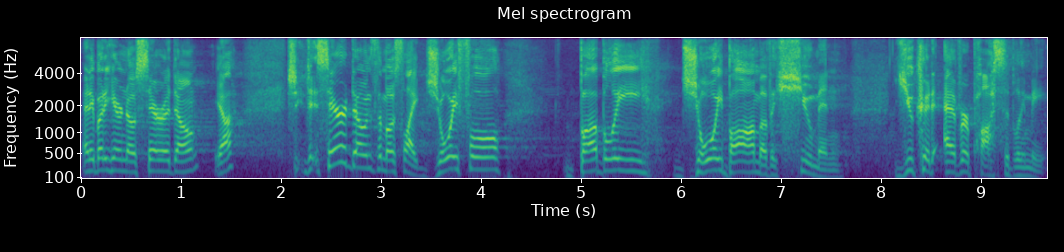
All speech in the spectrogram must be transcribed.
Anybody here know Sarah Doan? Yeah? She, Sarah Doan's the most like joyful, bubbly joy bomb of a human you could ever possibly meet.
